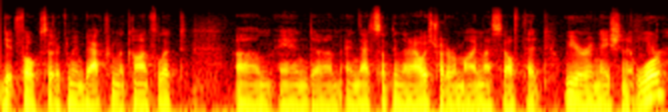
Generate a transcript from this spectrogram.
get folks that are coming back from the conflict, um, and um, and that's something that I always try to remind myself that we are a nation at war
